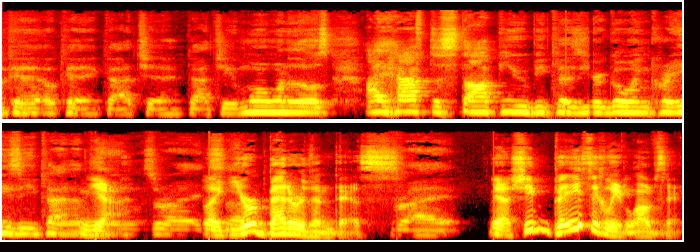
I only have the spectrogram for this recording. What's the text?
okay. Okay. Gotcha. Gotcha. More one of those. I have to stop you because you're going crazy kind of Yeah. things, right? like So- you're better than this. right. Yeah, she basically loves him.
